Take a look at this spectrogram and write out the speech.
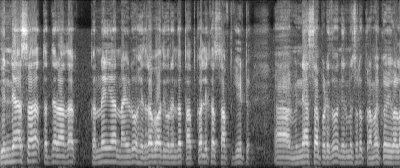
ವಿನ್ಯಾಸ ತಜ್ಞರಾದ ಕನ್ನಯ್ಯ ನಾಯ್ಡು ಹೈದರಾಬಾದ್ ಇವರಿಂದ ತಾತ್ಕಾಲಿಕ ಸಾಫ್ಟ್ ಗೇಟ್ ವಿನ್ಯಾಸ ಪಡೆದು ನಿರ್ಮಿಸಲು ಕ್ರಮ ಕೈಗೊಳ್ಳ,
